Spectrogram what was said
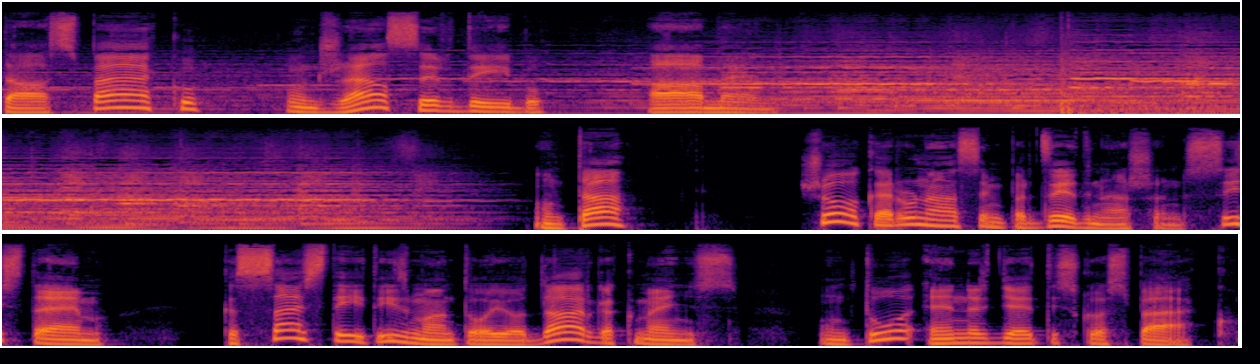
tā spēku un žēlsirdību. Āmen! Un tā, šovakar runāsim par dziedināšanas sistēmu, kas saistīta izmantojot dārgakmeņus un to enerģētisko spēku.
